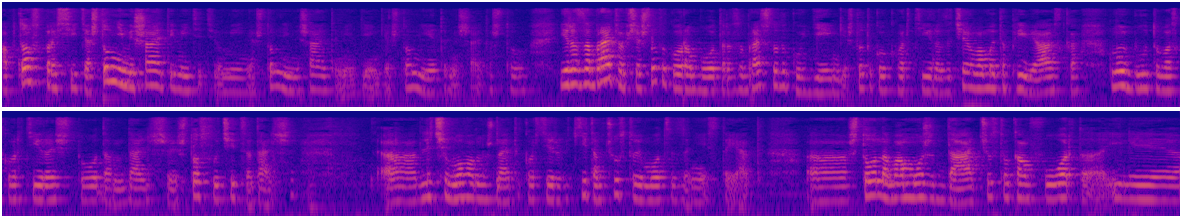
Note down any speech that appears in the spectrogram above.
А потом спросить, а что мне мешает иметь эти умения, что мне мешает иметь деньги, а что мне это мешает, а что... И разобрать вообще, что такое работа, разобрать, что такое деньги, что такое квартира, зачем вам эта привязка, ну и будет у вас квартира, что там дальше, что случится дальше, а для чего вам нужна эта квартира, какие там чувства, эмоции за ней стоят, что она вам может дать, чувство комфорта или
